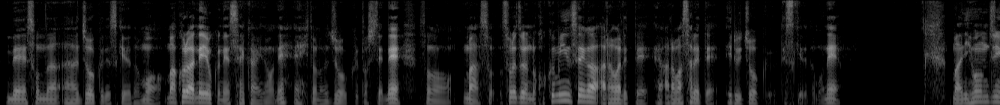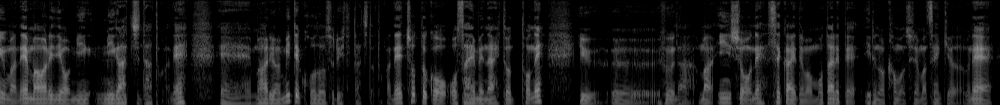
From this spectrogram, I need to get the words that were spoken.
ね、そんなジョークですけれども、まあ、これはねよくね世界の、ね、人のジョークとしてねその、まあ、それぞれの国民性が現れて表されているジョークですけれどもね。まあ、日本人はね周りを見がちだとかね、えー、周りを見て行動する人たちだとかねちょっとこう抑えめな人とねいうふうな、まあ、印象をね世界でも持たれているのかもしれませんけれどもね。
